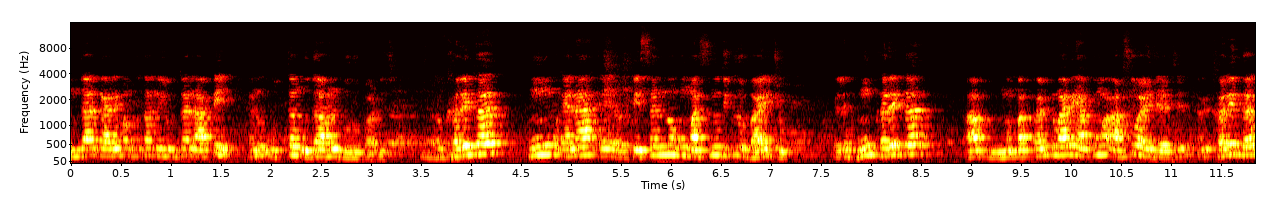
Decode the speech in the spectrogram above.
ઉમદા કાર્યમાં પોતાનું યોગદાન આપે એનું ઉત્તમ ઉદાહરણ પૂરું પાડ્યું છે. તો ખરેખર હું એના પેશન્ટનો, હું માસીનો દીકરો ભાઈ છું, એટલે હું ખરેખર મારી આંખોમાં આંસુ આવી જાય છે અને ખરેખર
